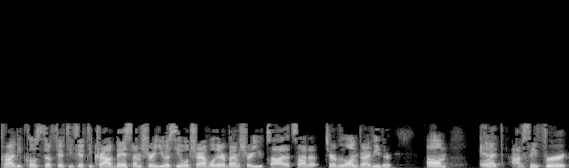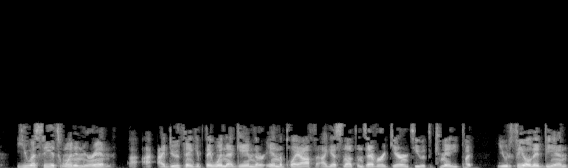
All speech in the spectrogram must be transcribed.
probably be close to a 50-50 crowd base. I'm sure USC will travel there, but I'm sure Utah, that's not a terribly long drive either. Um, and I, obviously for USC, it's winning you're in. I, I do think if they win that game, they're in the playoff. I guess nothing's ever a guarantee with the committee, but you would feel they'd be in.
